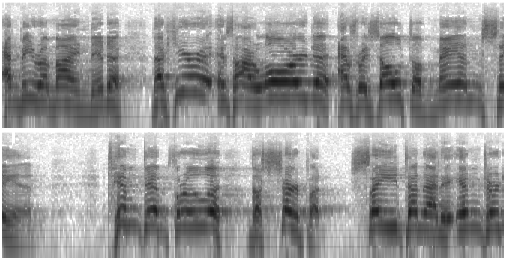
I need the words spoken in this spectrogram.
and be reminded that here is our Lord as a result of man's sin tempted through the serpent. Satan had entered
